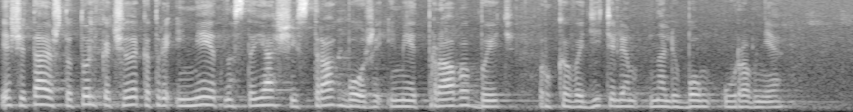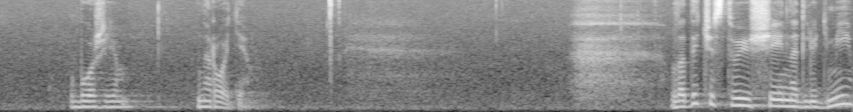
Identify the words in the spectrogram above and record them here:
Я считаю, что только человек, который имеет настоящий страх Божий, имеет право быть руководителем на любом уровне в Божьем народе. Владычествующий над людьми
